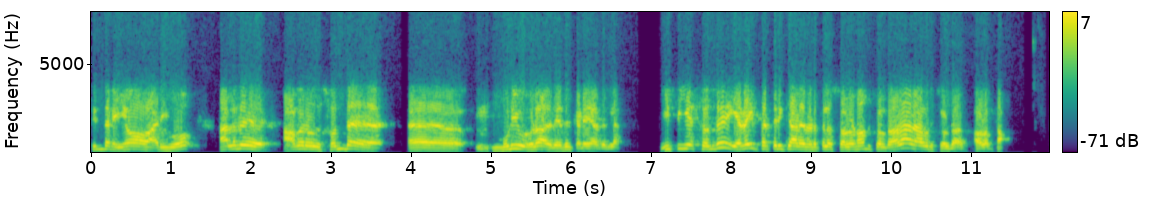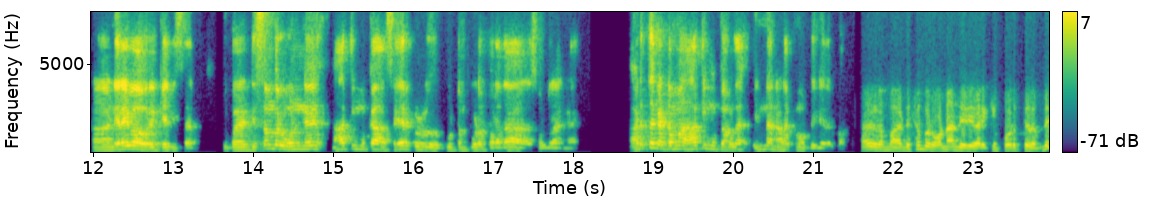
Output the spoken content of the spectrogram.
சிந்தனையோ அறிவோ அல்லது அவர் சொந்த முடிவுகளோ அதுல எதுவும் கிடையாது இல்லை இபிஎஸ் வந்து எதை பத்திரிகையாளர் இடத்துல சொல்லணும்னு சொல்றாரோ? அதை அவர் சொல்றாரு. அவ்வளவுதான். நிறைவா ஒரு கேள்வி சார். இப்ப டிசம்பர் ஒண்ணு அதிமுக செயற்குழு கூட்டம் கூட போறதா சொல்றாங்க. அடுத்த கட்டமா அதிமுகவுல என்ன நடக்கும் அப்படின்னு எதிர்பார்க்கணும் அது நம்ம டிசம்பர் ஒண்ணாம் தேதி வரைக்கும் பொறுத்து இருந்து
